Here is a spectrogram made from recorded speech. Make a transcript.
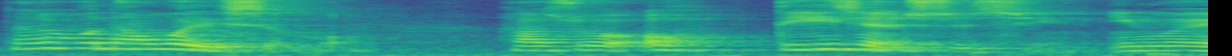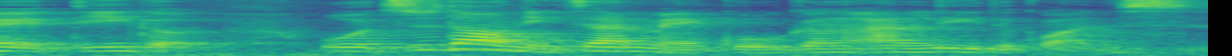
但是问他为什么，他说：“哦，第一件事情，因为第一个，我知道你在美国跟安利的官司，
